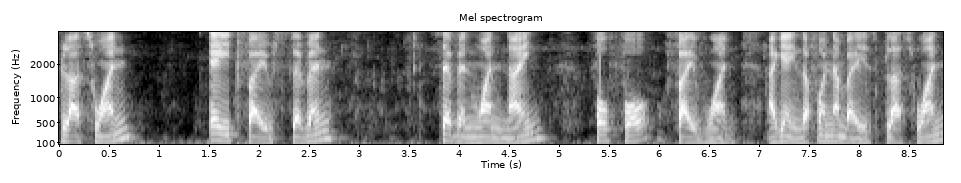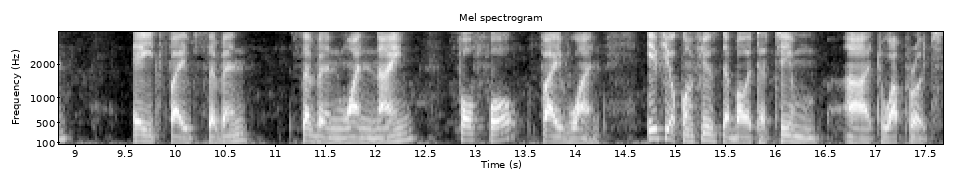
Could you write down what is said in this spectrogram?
plus one eight five seven 719 4451. Again, the phone number is plus 1 857 719 4451. If you're confused about a team uh, to approach,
